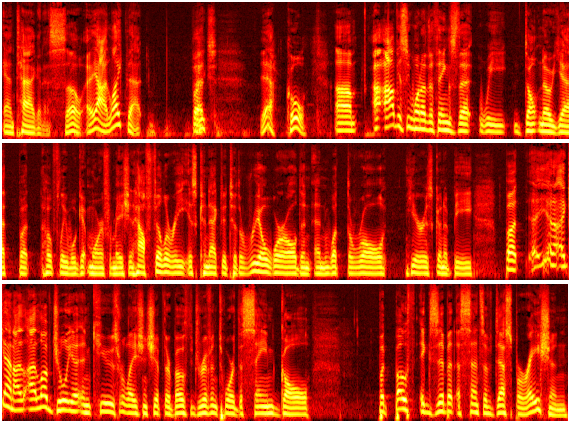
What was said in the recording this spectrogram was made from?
antagonists. So yeah, I like that. But Thanks. yeah, cool. Um, obviously, one of the things that we don't know yet, but hopefully we'll get more information, how Fillory is connected to the real world and, and what the role here is going to be. But uh, you know, again, I, I love Julia and Q's relationship. They're both driven toward the same goal, but both exhibit a sense of desperation.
